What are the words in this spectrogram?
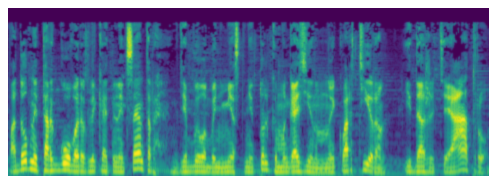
Подобный торгово-развлекательный центр, где было бы место не только магазинам, но и квартирам, и даже театру,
